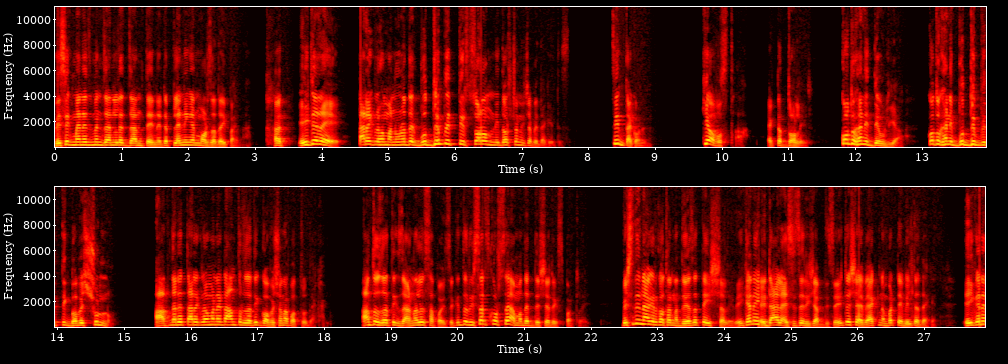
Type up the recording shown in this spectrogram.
বেসিক ম্যানেজমেন্ট জানলে জানতেন, এটা প্ল্যানিং এর মর্যাদাই পায় না। আর এইটারে তারেক রহমান ওনাদের বুদ্ধিবৃত্তির চরম নিদর্শন হিসাবে দেখাইতেছে। চিন্তা করেন, কি অবস্থা? একটা দলের কতখানি দেউলিয়া, কতখানি বুদ্ধিবৃত্তিক ভাবে শূন্য? আপনারে তারেক রহমান একটা আন্তর্জাতিক গবেষণাপত্র দেখায়। আন্তর্জাতিক জার্নালে ছাপা হয়েছে, কিন্তু রিসার্চ করছে আমাদের দেশের এক্সপার্টরাই বেশি দিন আগের কথা না, দুই হাজার তেইশ সালের। এইখানে ডায়ালাইসিসের হিসাব দিছে। এটা সাহেব এক নাম্বার টেবিলটা দেখেন। এইখানে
